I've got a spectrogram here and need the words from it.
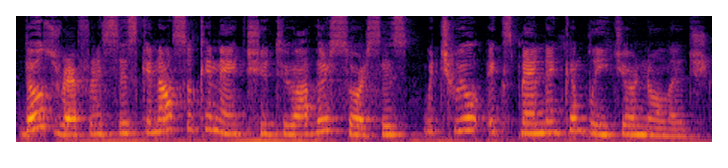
Those references can also connect you to other sources which will expand and complete your knowledge.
